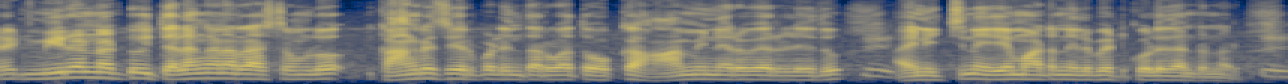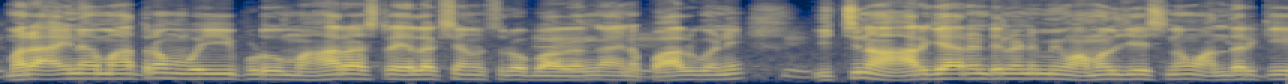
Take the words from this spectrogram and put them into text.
రైట్ మీరన్నట్టు ఈ తెలంగాణ రాష్ట్రంలో కాంగ్రెస్ ఏర్పడిన తర్వాత ఒక్క హామీ నెరవేరలేదు. ఆయన ఇచ్చిన ఏ మాట నిలబెట్టుకోలేదు అంటున్నారు. మరి ఆయన మాత్రం పోయి ఇప్పుడు మహారాష్ట్ర ఎలక్షన్స్లో భాగంగా ఆయన పాల్గొని ఇచ్చిన ఆరు గ్యారంటీలని మేము అమలు చేసినాం. అందరికీ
